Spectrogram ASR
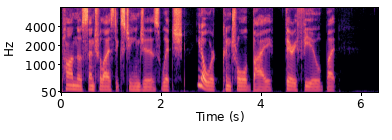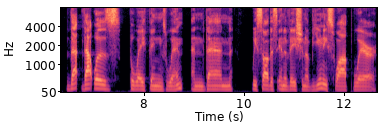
upon those centralized exchanges, which, you know, were controlled by very few, but that that was the way things went. And then we saw this innovation of Uniswap where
